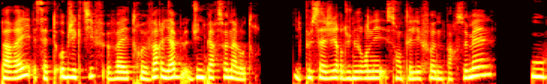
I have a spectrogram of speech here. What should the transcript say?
Pareil, cet objectif va être variable d'une personne à l'autre. Il peut s'agir d'une journée sans téléphone par semaine, ou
